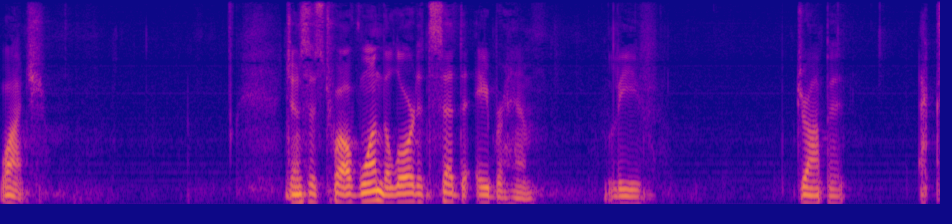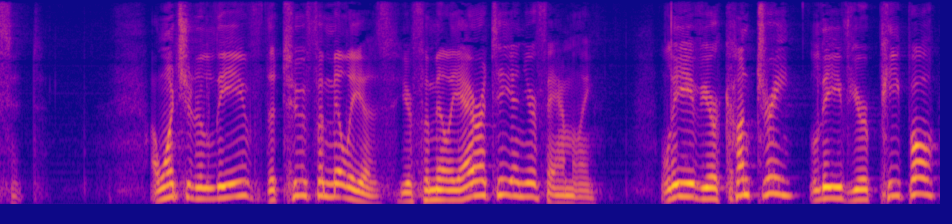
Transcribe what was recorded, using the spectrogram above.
Watch. Genesis 12, 1, the Lord had said to Abraham, leave, drop it, exit. I want you to leave the two familias, your familiarity and your family. Leave your country, leave your people,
